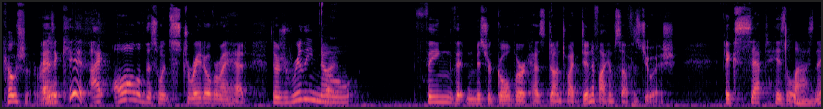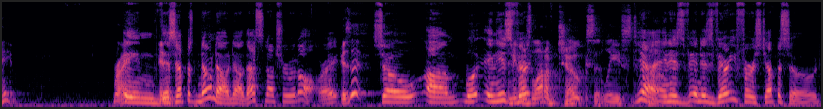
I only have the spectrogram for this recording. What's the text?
kosher. Right? As a kid, I all of this went straight over my head. There's really no thing that Mr. Goldberg has done to identify himself as Jewish, except his last hmm. name. Right? in this episode, no, no, no, that's not true at all. Right? Is it? So, um, well, in his I mean, very there's a lot of jokes, at least. Yeah, Um, in his in his very first episode,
